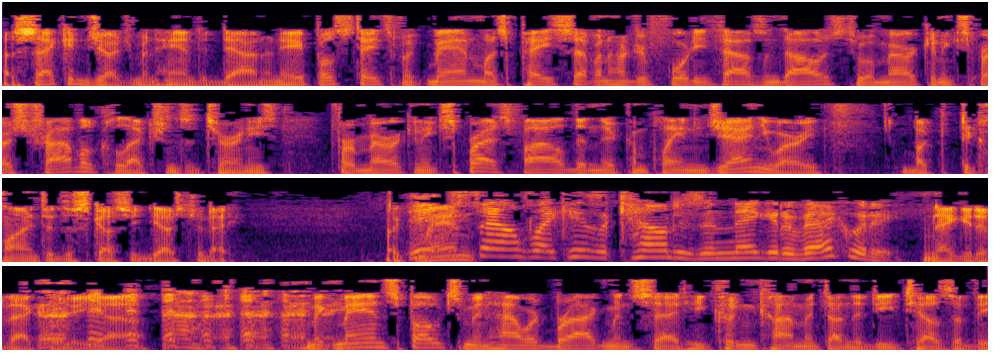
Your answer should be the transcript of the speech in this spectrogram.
A second judgment handed down in April states McMahon must pay $740,000 to American Express travel collections attorneys for American Express filed in their complaint in January, but declined to discuss it yesterday. It sounds like his account is in negative equity. Negative equity, yeah. McMahon spokesman Howard Bragman said he couldn't comment on the details of the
